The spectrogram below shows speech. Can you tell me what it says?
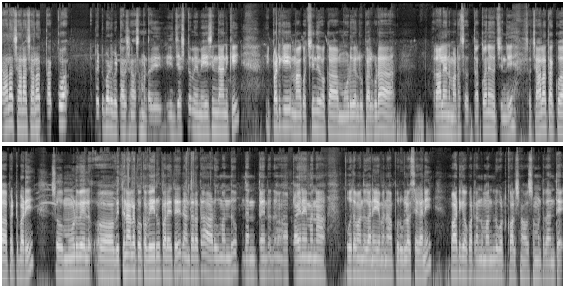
చాలా చాలా చాలా తక్కువ పెట్టుబడి పెట్టాల్సిన అవసరం ఉంటుంది. ఇది జస్ట్ మేము వేసిన దానికి ఇప్పటికీ మాకు వచ్చింది ఒక మూడు వేల రూపాయలు కూడా రాలేనమాట సో తక్కువనే వచ్చింది. సో చాలా తక్కువ పెట్టుబడి. సో మూడు వేలు విత్తనాలకు ఒక వెయ్యి రూపాయలు అవుతుంది దాని తర్వాత అడుగు మందు దాని పైన- పైన ఏమైనా పూత మందు కానీ ఏమైనా పురుగులు వస్తే కానీ వాటికి ఒక రెండు మందులు కొట్టుకోవాల్సిన అవసరం ఉంటుంది అంతే.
